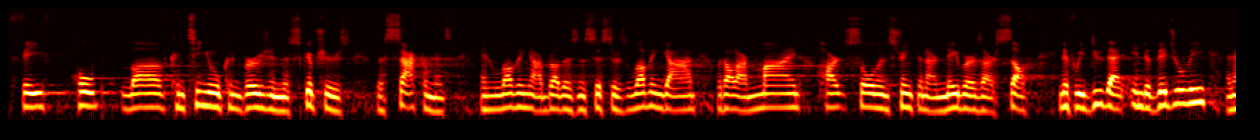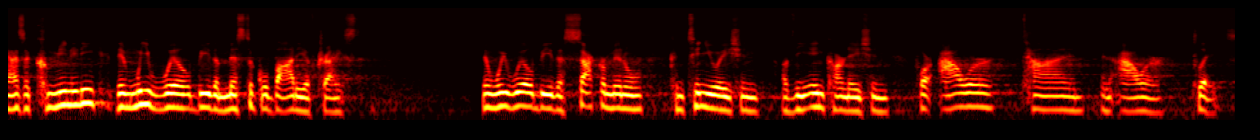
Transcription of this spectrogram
faith, hope, love, continual conversion, the scriptures, the sacraments, and loving our brothers and sisters, loving God with all our mind, heart, soul, and strength, and our neighbor as ourself. And if we do that individually and as a community, then we will be the mystical body of Christ then we will be the sacramental continuation of the incarnation for our time and our place.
